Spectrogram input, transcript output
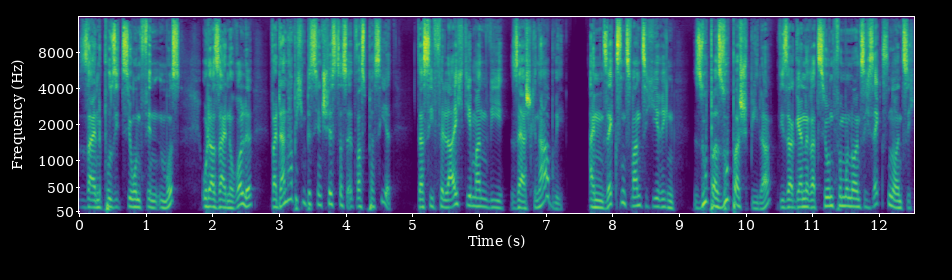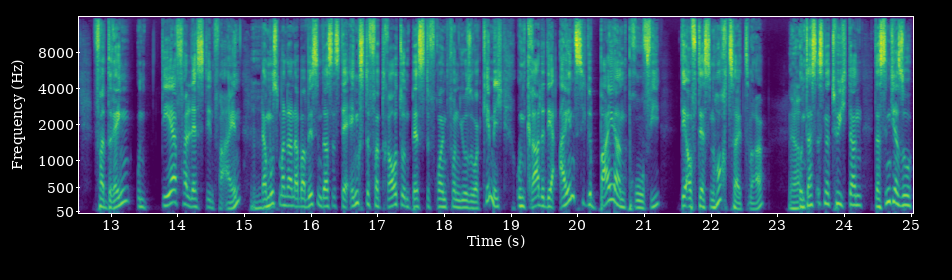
seine Position finden muss oder seine Rolle, weil dann habe ich ein bisschen Schiss, dass etwas passiert. Dass sie vielleicht jemanden wie Serge Gnabry einen 26-jährigen super, super Spieler dieser Generation 95, 96 verdrängen und der verlässt den Verein. Mhm. Da muss man dann aber wissen, das ist der engste Vertraute und beste Freund von Josua Kimmich und gerade der einzige Bayern-Profi, der auf dessen Hochzeit war. Ja. Und das ist natürlich dann, das sind ja so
